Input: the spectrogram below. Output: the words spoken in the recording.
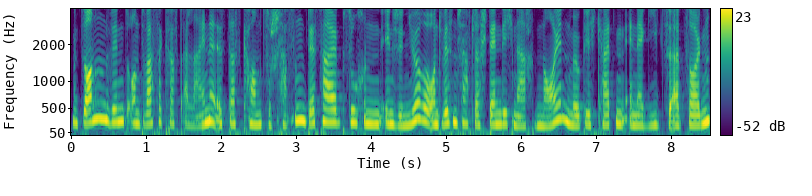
Mit Sonnen-, Wind- und Wasserkraft alleine ist das kaum zu schaffen. Deshalb suchen Ingenieure und Wissenschaftler ständig nach neuen Möglichkeiten, Energie zu erzeugen.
